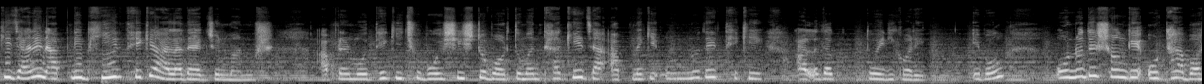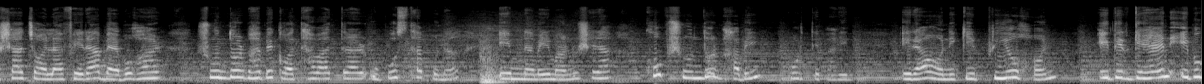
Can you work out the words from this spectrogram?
কি জানেন, আপনি ভিড় থেকে আলাদা একজন মানুষ। আপনার মধ্যে কিছু বৈশিষ্ট্য বর্তমান থাকে যা আপনাকে অন্যদের থেকে আলাদা তৈরি করে এবং অন্যদের সঙ্গে ওঠা, বসা, চলাফেরা, ব্যবহার, সুন্দরভাবে কথাবার্তার উপস্থাপনা এম নামের মানুষেরা খুব সুন্দরভাবেই করতে পারেন। এরা অনেকের প্রিয় হন। এদের জ্ঞান এবং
